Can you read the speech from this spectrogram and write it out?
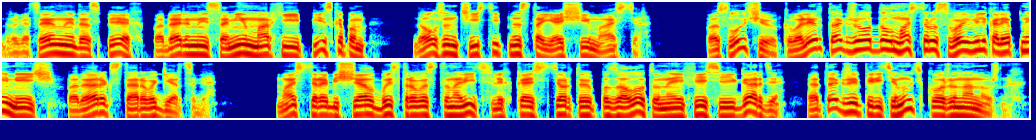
Драгоценный доспех, подаренный самим архиепископом, должен чистить настоящий мастер. По случаю, кавалер также отдал мастеру свой великолепный меч, подарок старого герцога. Мастер обещал быстро восстановить слегка стертую позолоту на эфесе и гарде, а также перетянуть кожу на ножнах.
